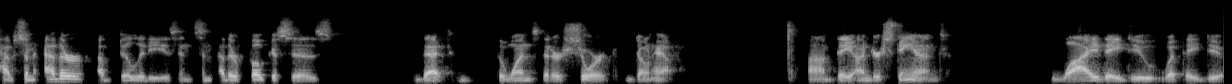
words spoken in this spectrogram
have some other abilities and some other focuses that the ones that are short don't have. Um, they understand why they do what they do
